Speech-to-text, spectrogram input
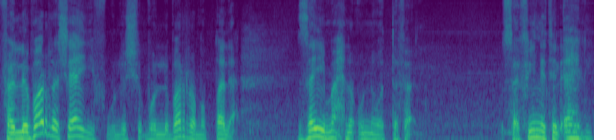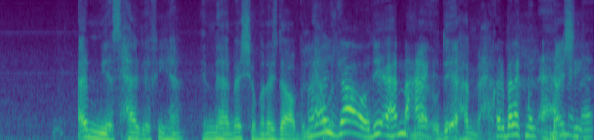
فاللي بره شايف واللي, ش... واللي بره مطلع زي ما إحنا قلنا واتفقنا سفينة الأهلي أميز حاجة فيها إنها ماشية مالهاش دعوة باللي حواليها. دعوة ودي أهم حاجة. ودي أهم حاجة. خلي بالك من أهم ماشي؟ ما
